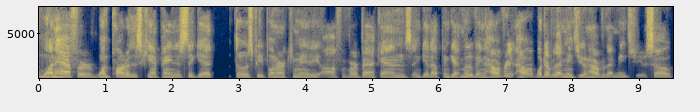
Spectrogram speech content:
one half or one part of this campaign is to get those people in our community off of our back ends and get up and get moving. However, how whatever that means to you, and however that means to you. So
